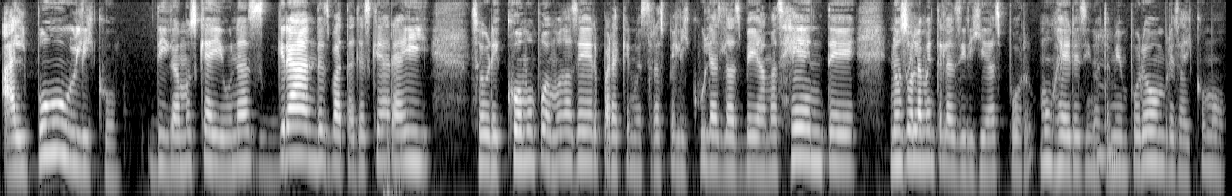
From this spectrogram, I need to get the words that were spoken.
al público digamos que hay unas grandes batallas que dar ahí sobre cómo podemos hacer para que nuestras películas las vea más gente, no solamente las dirigidas por mujeres, sino también por hombres. Hay como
